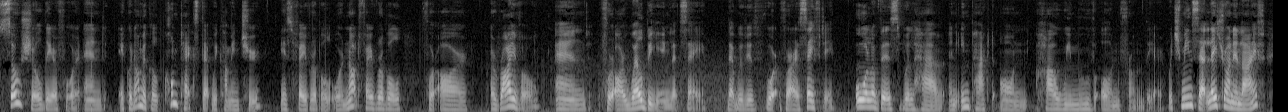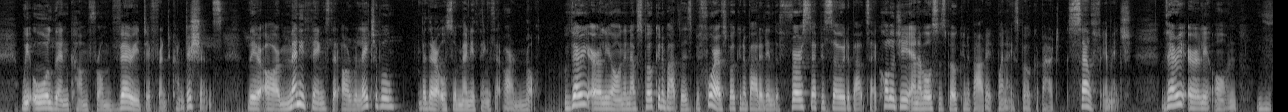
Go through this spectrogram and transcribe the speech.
social, therefore, and economical context that we come into is favorable or not favorable for our arrival and for our well being, let's say, that we for, for our safety. All of this will have an impact on how we move on from there, which means that later on in life, we all then come from very different conditions. There are many things that are relatable, but there are also many things that are not. Very early on, and I've spoken about this before, I've spoken about it in the first episode about psychology, and I've also spoken about it when I spoke about self image. Very early on,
